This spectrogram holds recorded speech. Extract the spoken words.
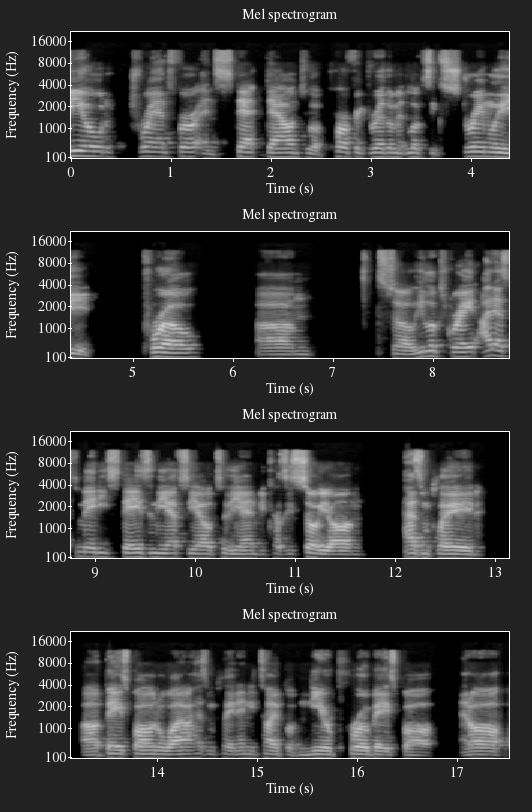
field transfer and step down to a perfect rhythm. It looks extremely pro. Um, so he looks great. I'd estimate he stays in the FCL to the end because he's so young, hasn't played uh, baseball in a while, hasn't played any type of near pro baseball at all.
